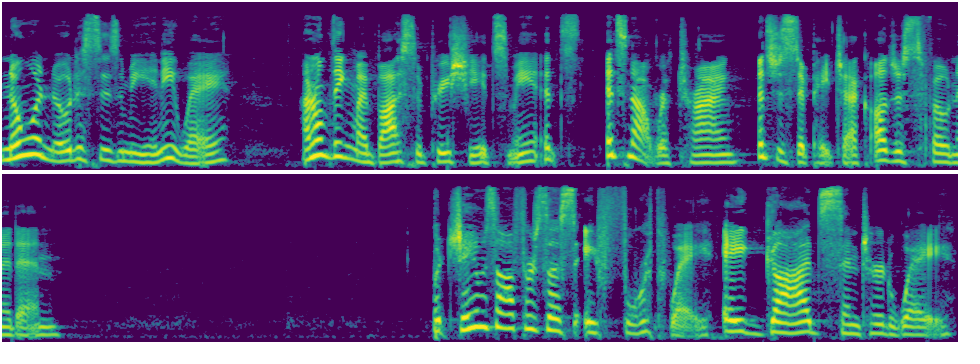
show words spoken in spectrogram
No one notices me anyway. I don't think my boss appreciates me. It's, it's not worth trying. It's just a paycheck. I'll just phone it in. But James offers us a fourth way, a God centered way.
